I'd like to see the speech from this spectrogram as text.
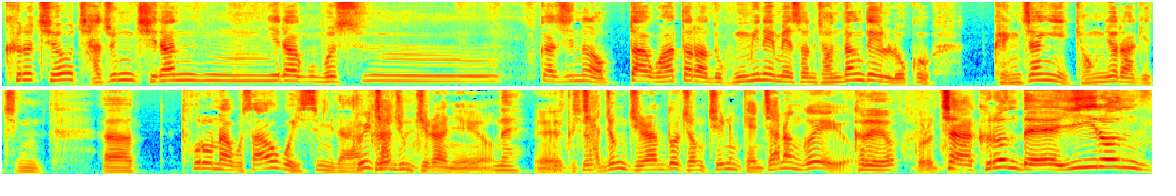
그렇죠. 자중 질환이라고 볼 수까지는 없다고 하더라도 국민의힘에서는 전당대회를 놓고 굉장히 격렬하게 지금 어, 토론하고 싸우고 있습니다. 그게 자중 질환이에요. 네. 네. 그렇죠. 그 자중 질환도 정치는 괜찮은 거예요. 그래요. 그렇죠. 자, 그런데 이런 어,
